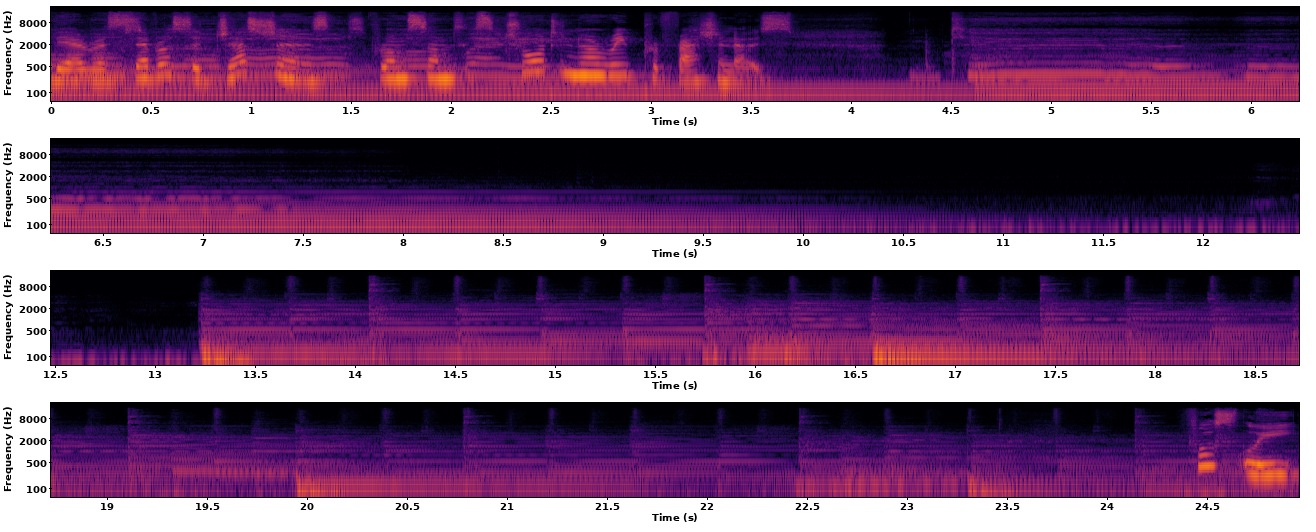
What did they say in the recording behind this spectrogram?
there are several suggestions from some extraordinary professionals. Firstly,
